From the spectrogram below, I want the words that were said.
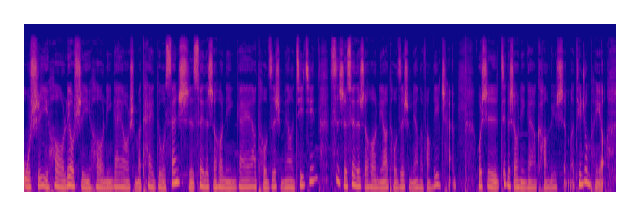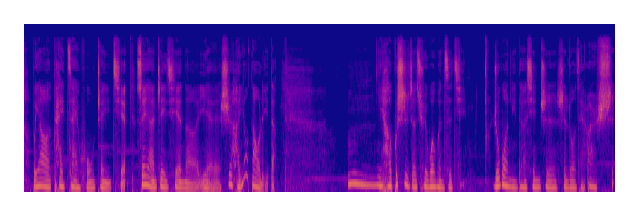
五十以后、六十以后，你应该要有什么态度？三十岁的时候，你应该要投资什么样的基金？四十岁的时候，你要投资什么样的房地产？或是这个时候，你应该要考虑什么？听众朋友，不要太在乎这一切。虽然这一切呢，也是很有道理的。嗯，你何不试着去问问自己：如果你的心智是落在二十，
